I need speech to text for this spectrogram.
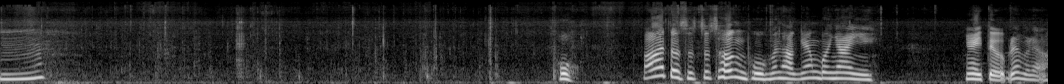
อืม โอ้ว้าตัวสุดจะเทิงผู้มันหักยังบ่ใหญ่ใหญ่เติบได้ไปแล้ว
